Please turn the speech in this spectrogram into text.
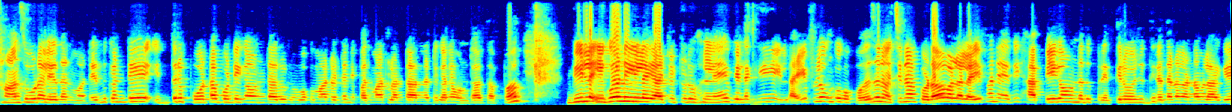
ఛాన్స్ కూడా లేదనమాట ఎందుకంటే ఇద్దరు పోటా పోటీగా ఉంటారు. నువ్వు ఒక మాట అంటే నీ పది మాటలు అంటా అన్నట్టుగానే ఉంటారు తప్ప వీళ్ళ ఇగోని వీళ్ళ యాటిట్యూడ్ వల్లనే వీళ్ళకి లైఫ్లో ఇంకొక పర్సన్ వచ్చినా కూడా వాళ్ళ లైఫ్ అనేది హ్యాపీగా ఉండదు. ప్రతిరోజు దినదిన గండం లాగే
